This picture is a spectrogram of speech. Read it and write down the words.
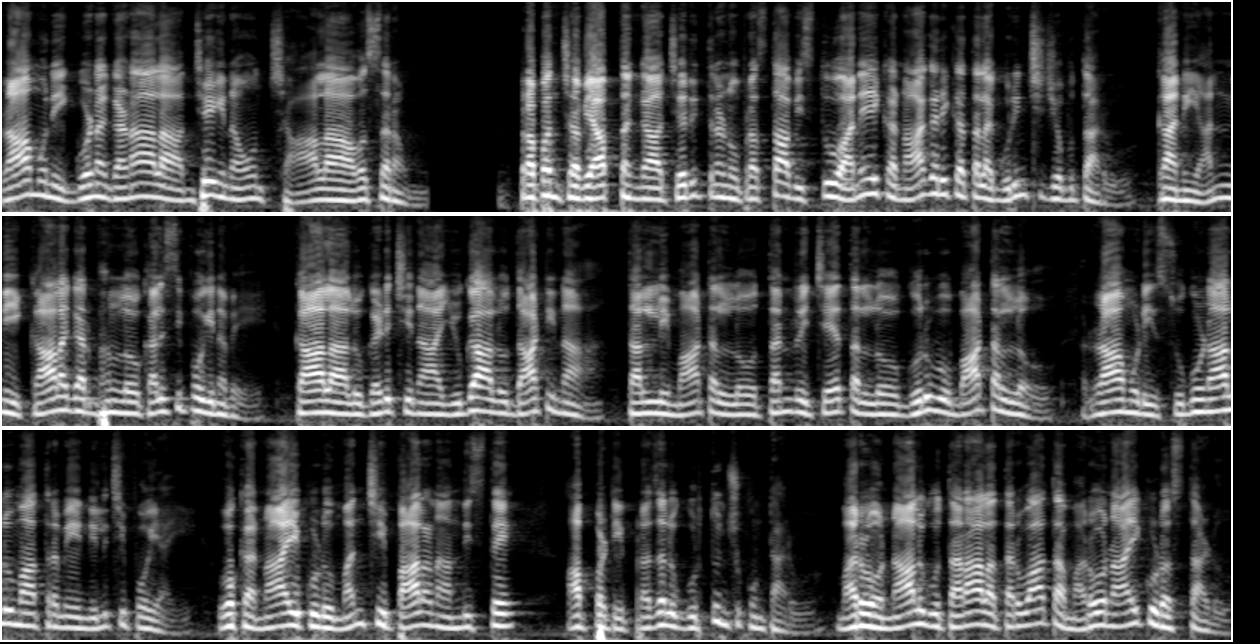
రాముని గుణగణాల అధ్యయనం చాలా అవసరం. ప్రపంచవ్యాప్తంగా చరిత్రను ప్రస్తావిస్తూ అనేక నాగరికతల గురించి చెబుతారు. కాని అన్ని కాలగర్భంలో కలిసిపోయినవే. కాలాలు గడిచినా యుగాలు దాటినా తల్లి మాటల్లో తండ్రి చేతల్లో గురువు బాటల్లో రాముడి సుగుణాలు మాత్రమే నిలిచిపోయాయి. ఒక నాయకుడు మంచి పాలన అందిస్తే అప్పటి ప్రజలు గుర్తుంచుకుంటారు. మరో నాలుగు తరాల తరువాత మరో నాయకుడొస్తాడు.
